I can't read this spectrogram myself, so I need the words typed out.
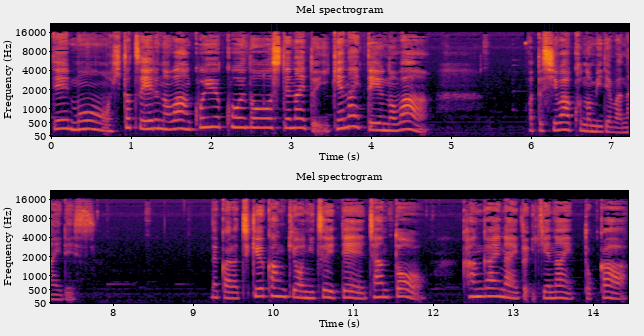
でも一つ言えるのはこういう行動をしてないといけないっていうのは私は好みではないです。だから地球環境についてちゃんと考えないといけないとか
